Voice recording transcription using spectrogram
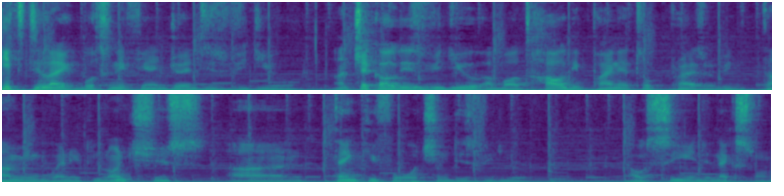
hit the like button if you enjoyed this video and check out this video about how the Pi Network price will be determined when it launches and thank you for watching this video. I'll see you in the next one.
